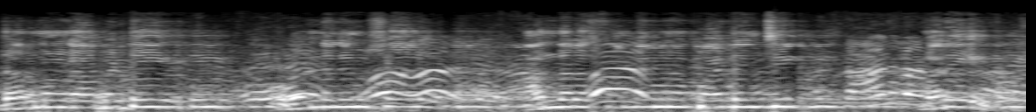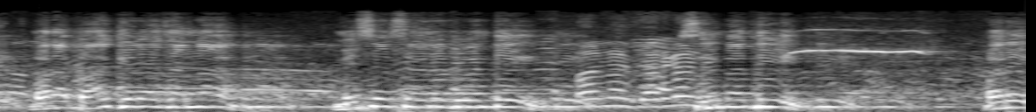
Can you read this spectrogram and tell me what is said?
ధర్మం కాబట్టి రెండు నిమిషాలు అందరూ సంయమనం పాటించి మరి మన భాగ్యరాజ్ అన్న మిస్సెస్ అయినటువంటి శ్రీమతి మరి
